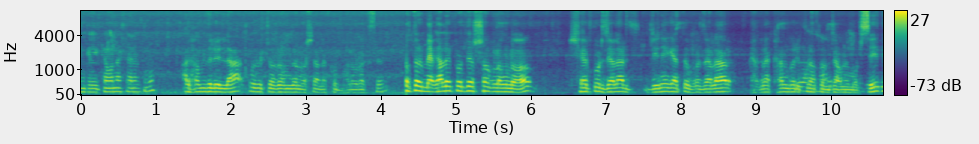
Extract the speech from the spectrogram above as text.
আঙ্কেল কেমন আছেন আপনি? আলহামদুলিল্লাহ পবিত্র রমজান মাসে আল্লাহ খুব ভালো রাখছে। উত্তর মেঘালয় প্রদেশ সংলগ্ন শেরপুর জেলার জিনেগাত উপজেলার ঘাগরা খানবাড়ি পুরাতন জামে মসজিদ।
